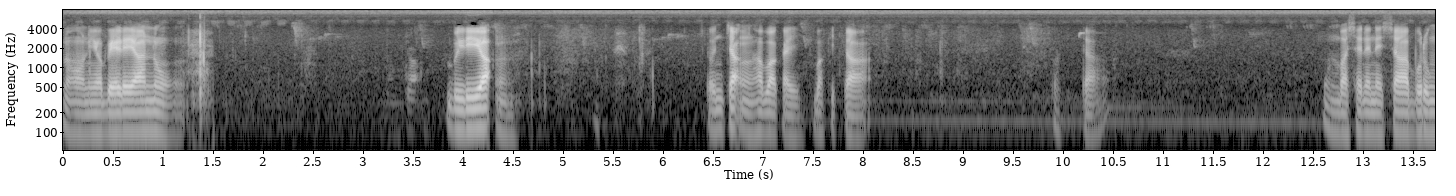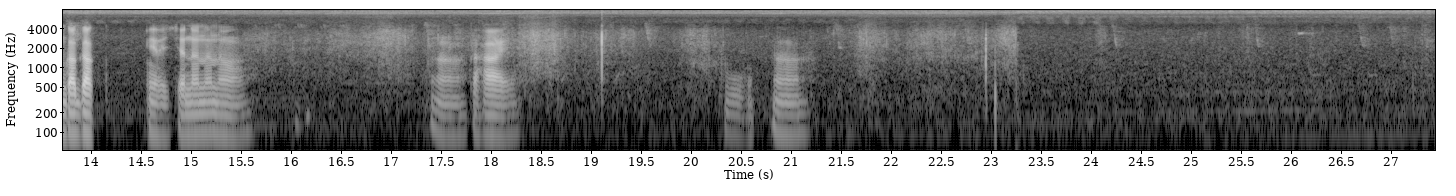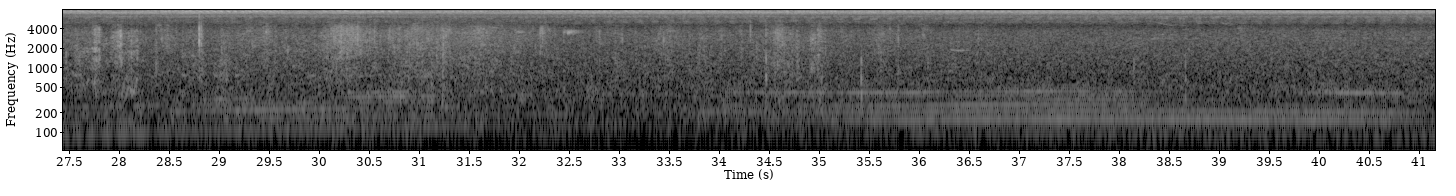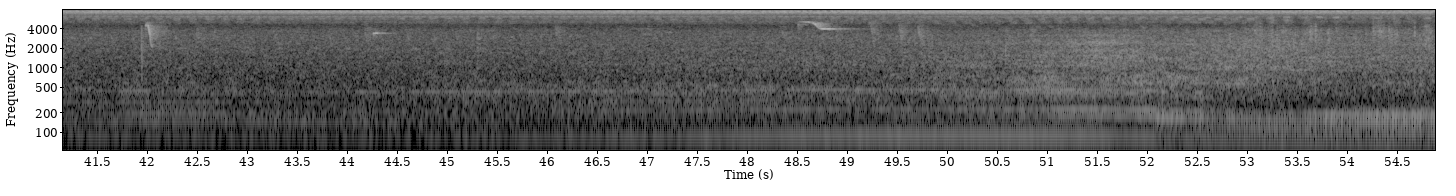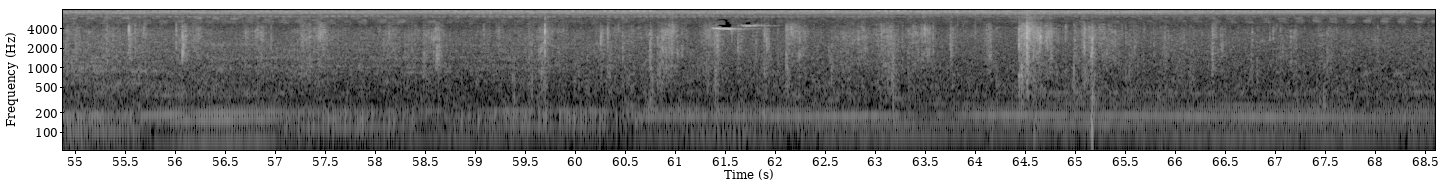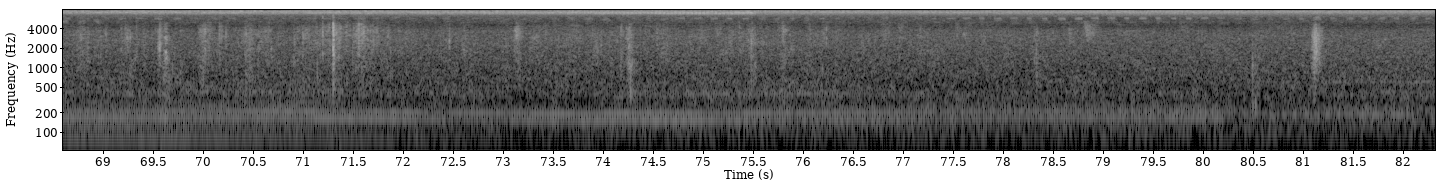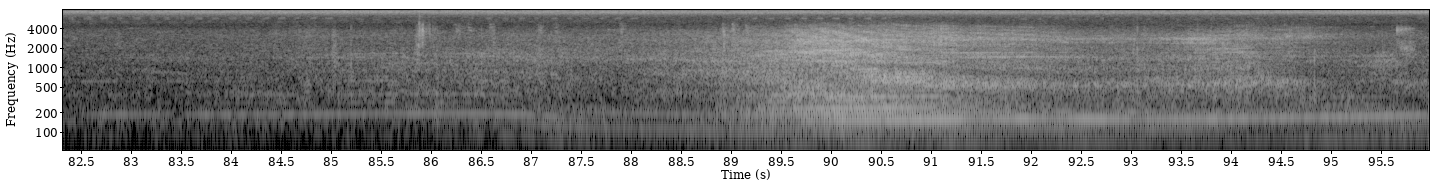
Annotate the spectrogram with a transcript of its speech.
No, niya bere Biliak. Toncak haba kai bakita. Bakita. Bahasa Indonesia burung gagak. Ya, jangan no. Ah, kahai. tuh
